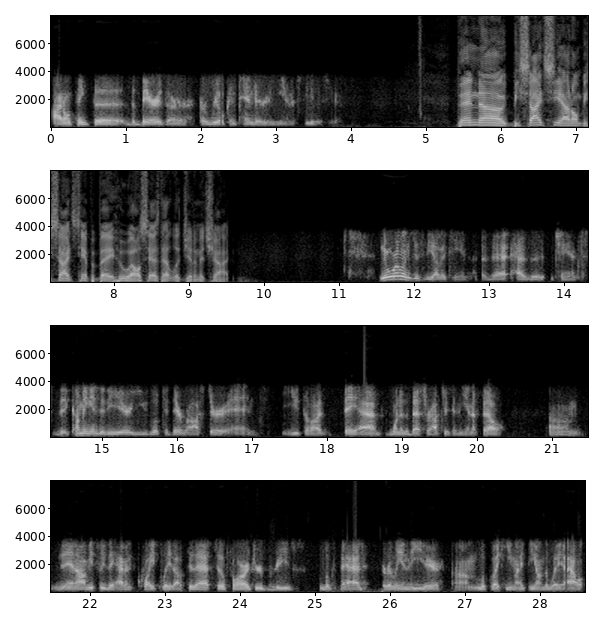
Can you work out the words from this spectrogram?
I don't think the the Bears are a real contender in the NFC this year. Then, uh, besides Seattle and besides Tampa Bay, who else has that legitimate shot? New Orleans is the other team that has a chance. Coming into the year, you looked at their roster and you thought they have one of the best rosters in the NFL. Um, and obviously, they haven't quite played up to that so far. Drew Brees looked bad early in the year, um, looked like he might be on the way out.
